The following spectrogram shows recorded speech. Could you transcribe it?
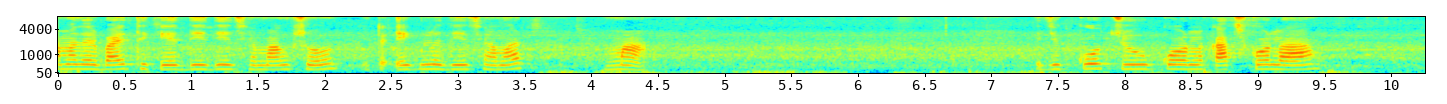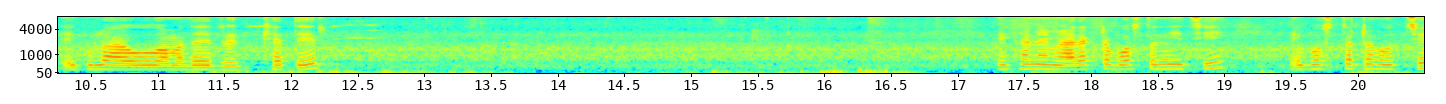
আমাদের বাড়ি থেকে দিয়ে দিয়েছে মাংস। এটা এগুলো দিয়েছে আমার মা। যে কচু, কল, কাঁচকলা এগুলাও আমাদের ক্ষেতের। এখানে আমি আর একটা বস্তা নিয়েছি। এই বস্তাটা হচ্ছে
